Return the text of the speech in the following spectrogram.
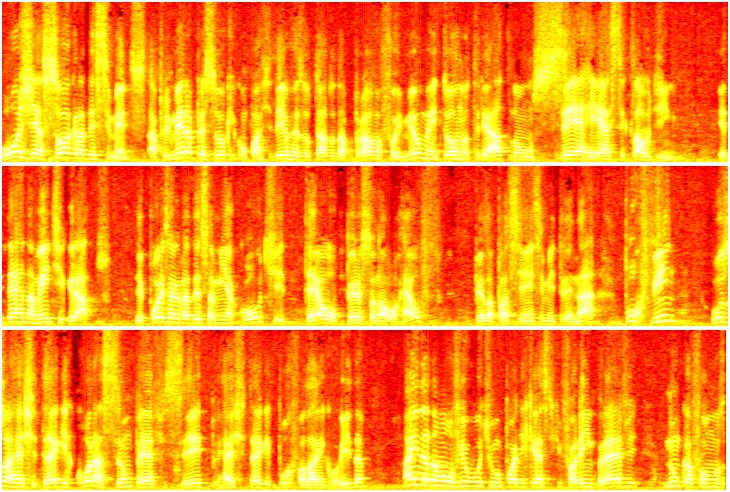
Hoje é só agradecimentos. A primeira pessoa que compartilhei o resultado da prova foi meu mentor no triatlon CRS Claudinho. Eternamente grato. Depois agradeço a minha coach, Tel Personal Health, pela paciência em me treinar. Por fim, uso a hashtag CoraçãoPFC, hashtag por falar em corrida. Ainda não ouvi o último podcast que farei em breve. Nunca fomos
